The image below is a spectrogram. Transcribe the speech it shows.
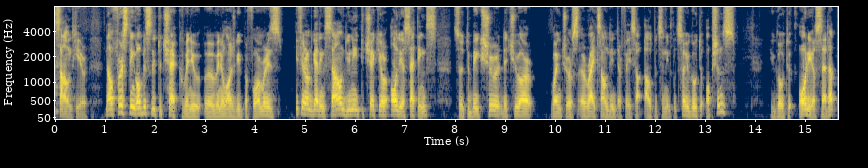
sound here. Now first thing obviously to check when you uh, when you launch gig performer is if you're not getting sound you need to check your audio settings. So to make sure that you are going to your uh, right sound interface outputs and inputs. So you go to options you go to audio setup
